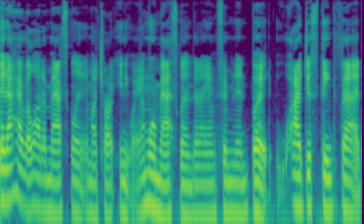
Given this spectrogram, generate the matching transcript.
and I have a lot of masculine in my chart anyway. I'm more masculine than I am feminine, but I just think that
